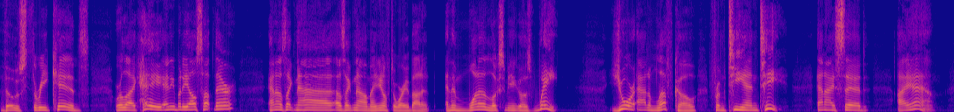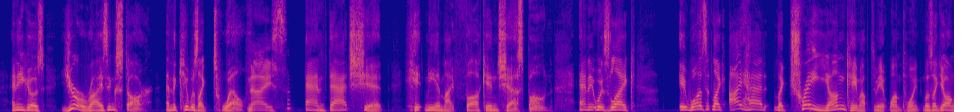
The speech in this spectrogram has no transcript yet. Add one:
those three kids were like, "Hey, anybody else up there?" And I was like, "Nah." I was like, "No, man, you don't have to worry about it." And then one of them looks at me and goes, "Wait, you're Adam Lefkoe from TNT?" And I said, "I am." And he goes, "You're a rising star." And the kid was like 12. Nice. And that shit hit me in my fucking chest bone. And it was like, it wasn't like I had, like Trae Young came up to me at one point, was like, yo, I'm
